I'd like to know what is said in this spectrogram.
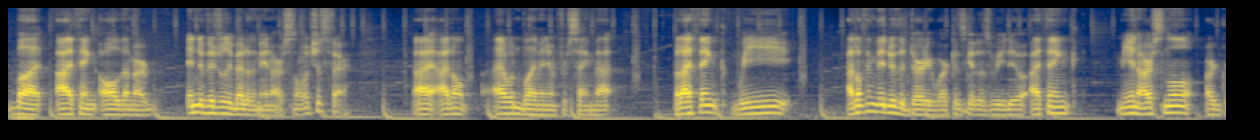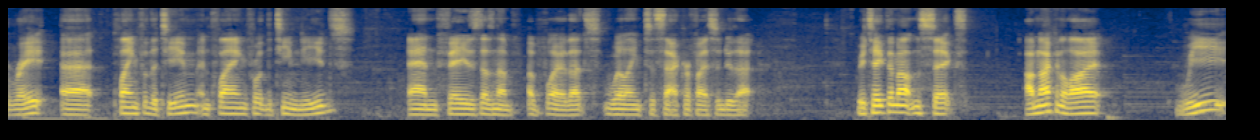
but I think all of them are individually better than me and Arsenal, which is fair. I, I don't I wouldn't blame anyone for saying that. But I think we I don't think they do the dirty work as good as we do. I think me and Arsenal are great at playing for the team and playing for what the team needs. And FaZe doesn't have a player that's willing to sacrifice and do that. We take them out in six. I'm not gonna lie, we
